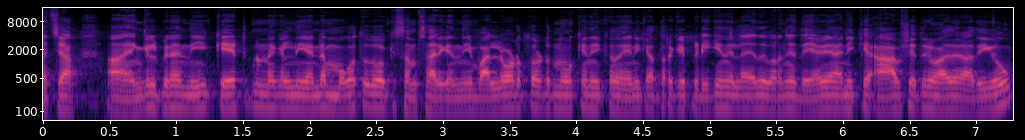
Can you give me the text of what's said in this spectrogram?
അച്ഛാ ആ എങ്കിൽ പിന്നെ നീ കേട്ടിട്ടുണ്ടെങ്കിൽ നീ എന്റെ മുഖത്ത് നോക്കി സംസാരിക്കുന്നത് നീ വല്ലോടത്തോട്ട് നോക്കി നിൽക്കുന്നത് എനിക്ക് അത്രയ്ക്ക് പിടിക്കുന്നില്ല എന്ന് പറഞ്ഞ് ദേവയാനിക്ക് ആവശ്യത്തിനും അതിലധികവും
